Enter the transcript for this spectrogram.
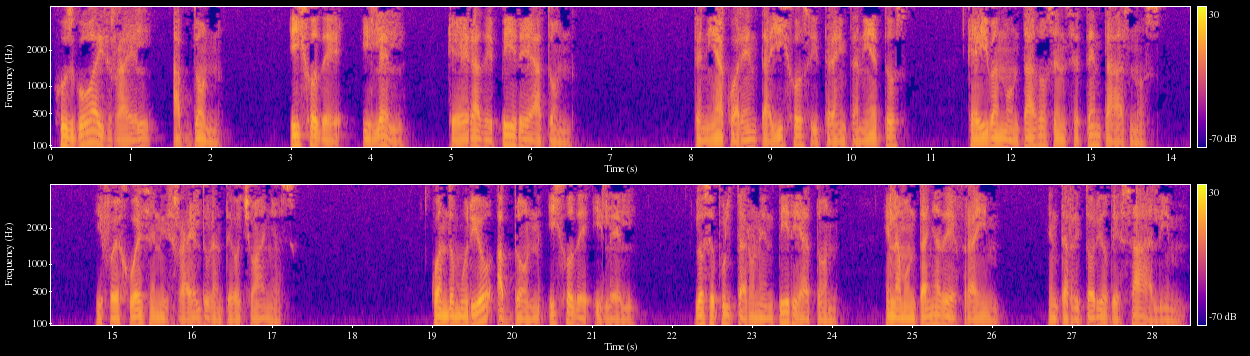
juzgó a Israel Abdón, hijo de Hilel, que era de Pireatón. Tenía cuarenta hijos y treinta nietos, que iban montados en setenta asnos, y fue juez en Israel durante ocho años. Cuando murió Abdón, hijo de Hilel, lo sepultaron en Pireatón, en la montaña de Efraín, en territorio de Saalim.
